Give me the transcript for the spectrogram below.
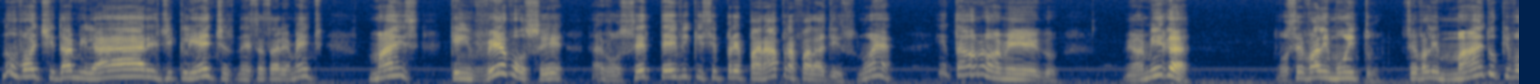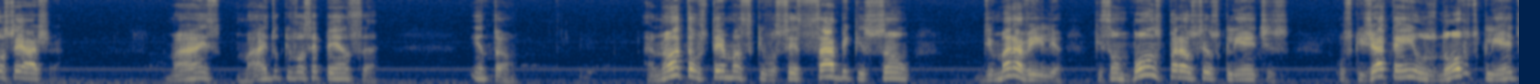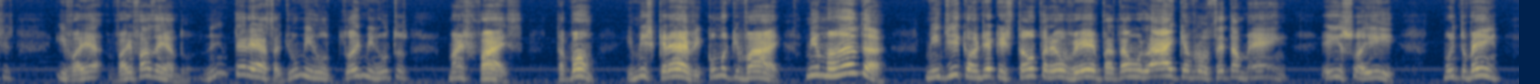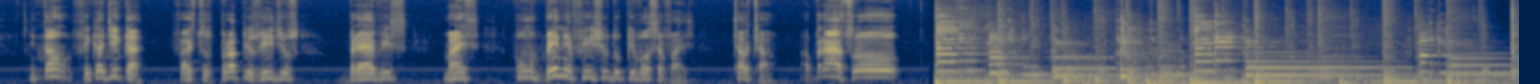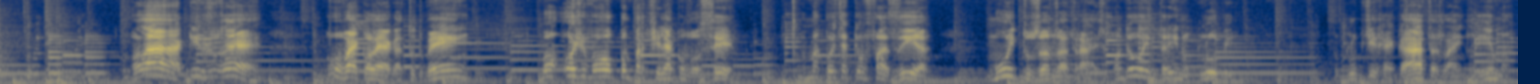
Não vai te dar milhares de clientes necessariamente, mas quem vê você, você teve que se preparar para falar disso, não é? Então, meu amigo, minha amiga, você vale muito. Você vale mais do que você acha. Mais, mais do que você pensa. Então, anota os temas que você sabe que são de maravilha, que são bons para os seus clientes, os que já têm, os novos clientes, e vai, vai fazendo. Não interessa, de um minuto, dois minutos, mas faz, tá bom? E me escreve, como que vai? Me manda, me indica onde é que estão para eu ver, para dar um like para você também. É isso aí. Muito bem? Então, fica a dica. Faz seus próprios vídeos breves, mas com o benefício do que você faz. Tchau, tchau. Abraço! Olá, aqui José. Como vai, colega? Tudo bem? Bom, hoje vou compartilhar com você uma coisa que eu fazia muitos anos atrás. Quando eu entrei no clube, no clube de regatas lá em Lima,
